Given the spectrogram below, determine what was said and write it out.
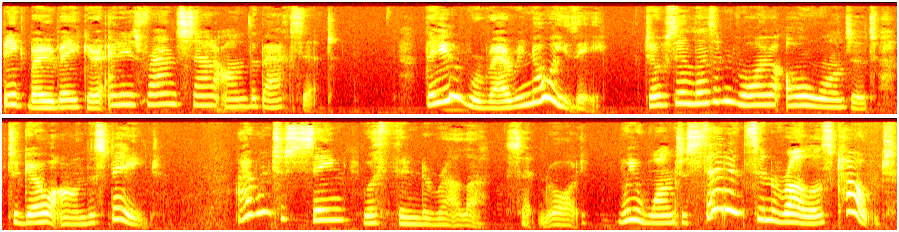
Big Berry Baker and his friends sat on the back seat. They were very noisy. Josie, Liz, and Roy all wanted to go on the stage. I want to sing with Cinderella, said Roy. We want to sit in Cinderella's coach,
